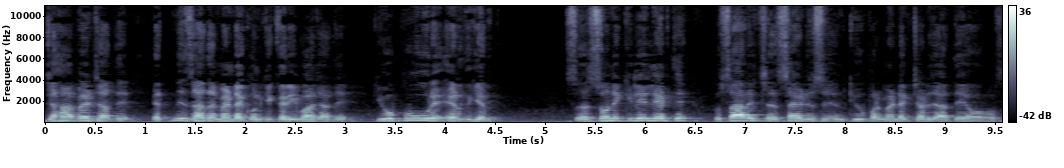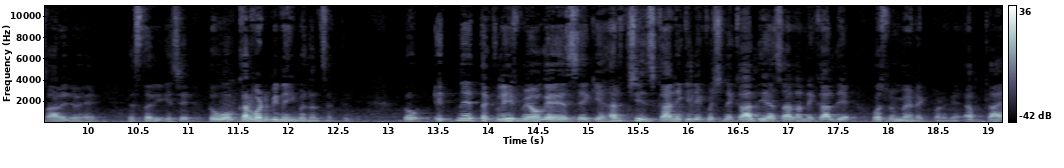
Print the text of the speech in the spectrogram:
جہاں بیٹھ جاتے اتنے زیادہ مینڈک ان کے قریب آ جاتے کہ وہ پورے ارد گرد سونے کے لیے لیٹتے تو سارے سائڈ سے ان کے اوپر مینڈک چڑھ جاتے اور وہ سارے جو ہے اس طریقے سے، تو وہ کروٹ بھی نہیں بدل سکتے تھے۔ تو اتنے تکلیف میں ہو گئے ایسے کہ ہر چیز، کھانے کے لیے کچھ نکال دیا سالہ نکال دیا اس میں مینڈک پڑ گئے۔ اب کہاں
